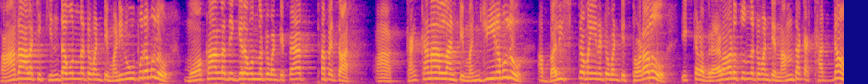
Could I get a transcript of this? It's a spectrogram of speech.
పాదాలకి కింద ఉన్నటువంటి మణినూపురములు మోకాళ్ళ దగ్గర ఉన్నటువంటి పెద్ద పెద్ద ఆ కంకణాల్లాంటి మంజీరములు ఆ బలిష్టమైనటువంటి తొడలు ఇక్కడ వేలాడుతున్నటువంటి నందక ఖడ్గం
